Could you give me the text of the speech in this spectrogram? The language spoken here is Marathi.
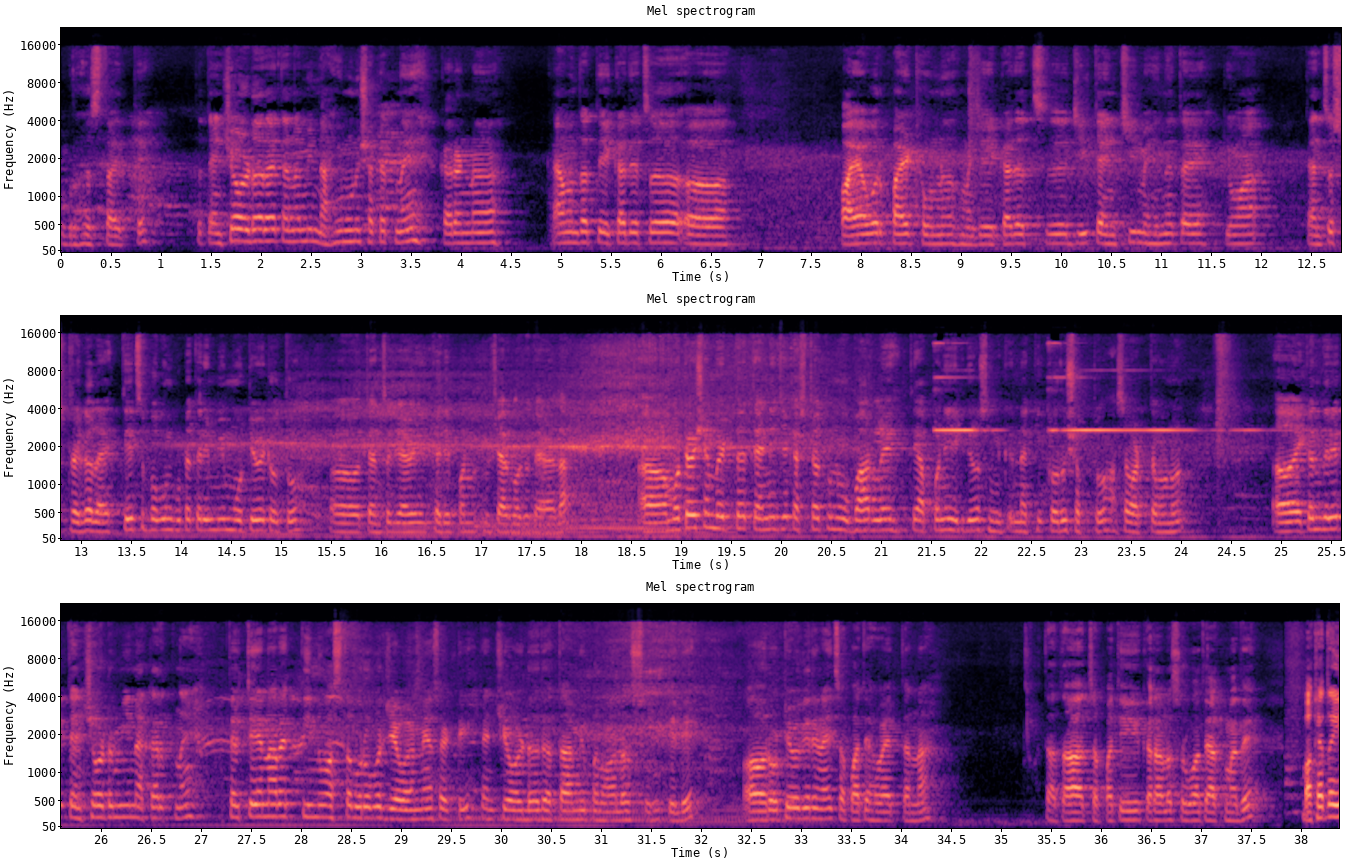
गृहस्थ आहेत ते. तर त्यांची ऑर्डर आहे त्यांना मी नाही म्हणू शकत नाही. कारण काय म्हणतात ते एखाद्याचं पायावर पाय ठेवणं म्हणजे एखाद्याचं जी त्यांची मेहनत आहे किंवा त्यांचं स्ट्रगल आहे. तेच बघून कुठंतरी मी मोटिवेट होतो त्यांचं ज्यावेळी कधी पण विचार करतो त्यावेळेला. मोटिवेशन भेटतं त्यांनी जे कष्टातून उभारलं आहे ते आपणही एक दिवस नक्की नक्की करू शकतो असं वाटतं म्हणून. एकंदरीत त्यांची ऑर्डर मी नाकारत नाही. तर ते येणार आहेत तीन वाजता बरोबर जेवण्यासाठी. त्यांची ऑर्डर आता आम्ही बनवायला सुरू केली. रोटी वगैरे नाही चपात्या हव्या आहेत त्यांना. तर आता चपाती करायला सुरुवात आहे आतमध्ये. बाकी आता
